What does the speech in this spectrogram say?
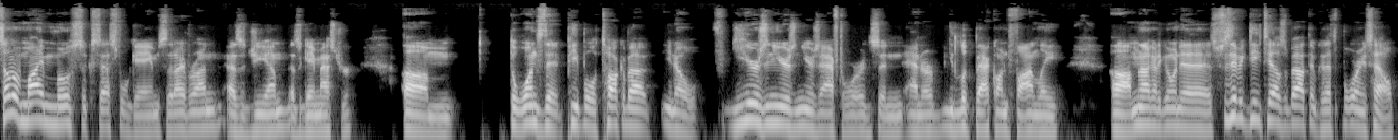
some of my most successful games that I've run as a GM, as a game master, um, the ones that people talk about, you know, years and years and years afterwards, and and are you look back on fondly. Uh, I'm not going to go into specific details about them because that's boring as hell.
